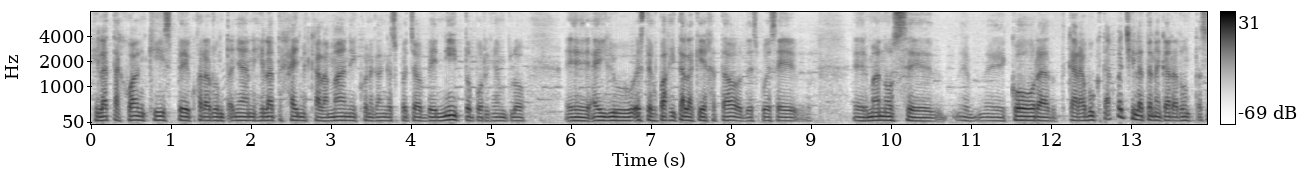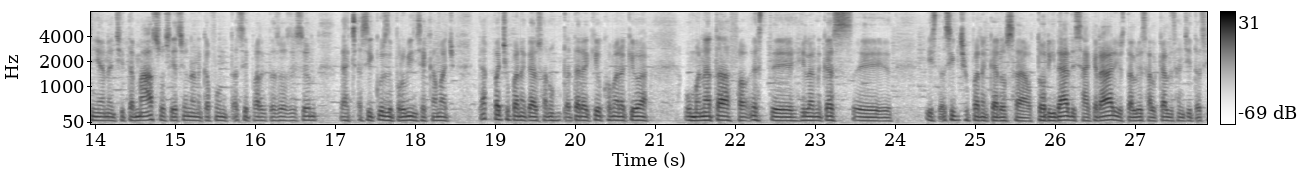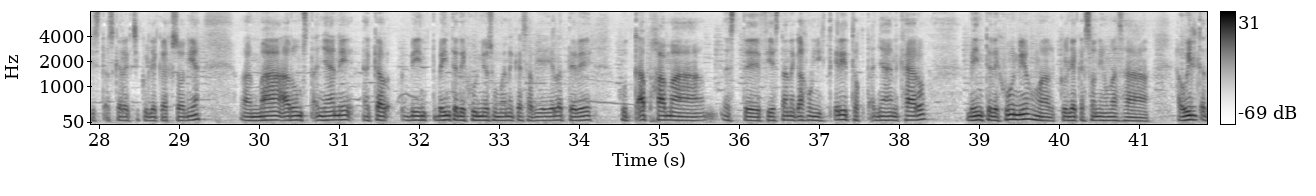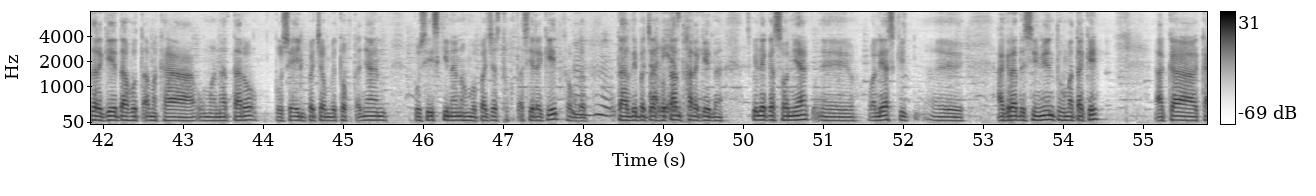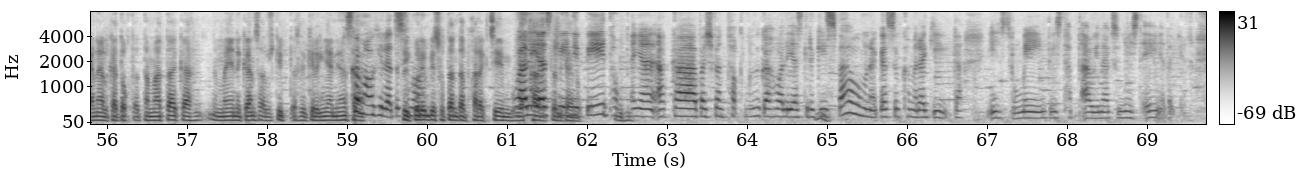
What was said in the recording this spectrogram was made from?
Hilata Juan Quispe, Cuararuntañani, Hilata Jaime Calamani, Conagangas Pacha Benito, por ejemplo, eh, Ayu, este Jupajita la que jatao, después eh, hermanos eh, eh, Cora, Carabuk, Takpachila Tanakara Runta Señana Chitama, Asociación Anacafunta, Separata Asociación de Asicus de Provincia Camacho, Takpachu Panacas, Arunta Tarakio, Comarakiwa, Humanata, este Hilanacas, eh, esta sí chupanacaros autoridades agrarios, tal vez alcaldes anchitas estas carachiculia caxonia, ma arums tañani, acá 20 de junio sumana que sabía ya la TV, hutap jama este fiesta na juniteri tañani caro, 20 de junio, ma culia caxonia más a a wilta taraqueta hutama ka umanataro, pues el pacham betok tañan, pues esquina no mapachas tok asirakit, como tarde pachas hutant jaraqueta. Culia caxonia, eh, waliaski eh, agradecimiento mataque acá canal 14 tamata acá me encanta saber que te quiero ni nada si quiero empiezo tanta para que chim walias que ni pito acá pues van toc nunca walias quiero que es pa una casa cámara que ya, instrumento y está a winax un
